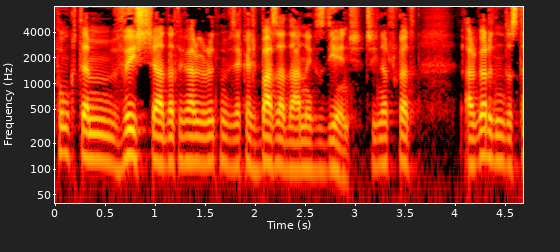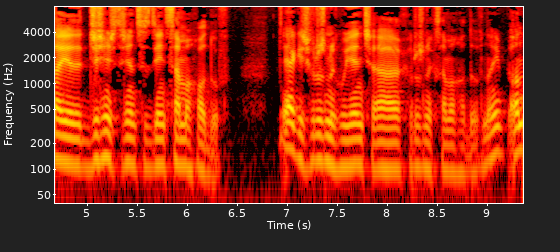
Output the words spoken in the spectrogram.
punktem wyjścia dla tych algorytmów jest jakaś baza danych zdjęć. Czyli na przykład algorytm dostaje 10 tysięcy zdjęć samochodów jakichś w różnych ujęciach różnych samochodów. No i on,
